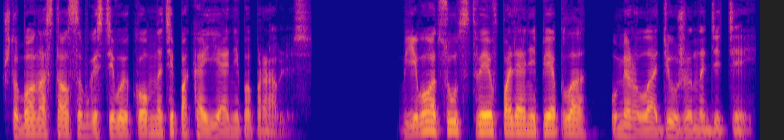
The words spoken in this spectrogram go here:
чтобы он остался в гостевой комнате, пока я не поправлюсь. В его отсутствие в Поляне Пепла умерла дюжина детей.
